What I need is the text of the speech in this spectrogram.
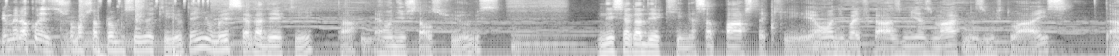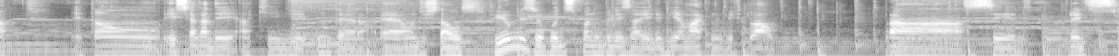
Primeira coisa, deixa eu mostrar para vocês aqui. Eu tenho esse HD aqui, tá? É onde está os filmes. Nesse HD aqui, nessa pasta aqui, é onde vai ficar as minhas máquinas virtuais, tá? Então, esse HD aqui de 1 tera é onde estão os filmes. Eu vou disponibilizar ele via máquina virtual para ser para eles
